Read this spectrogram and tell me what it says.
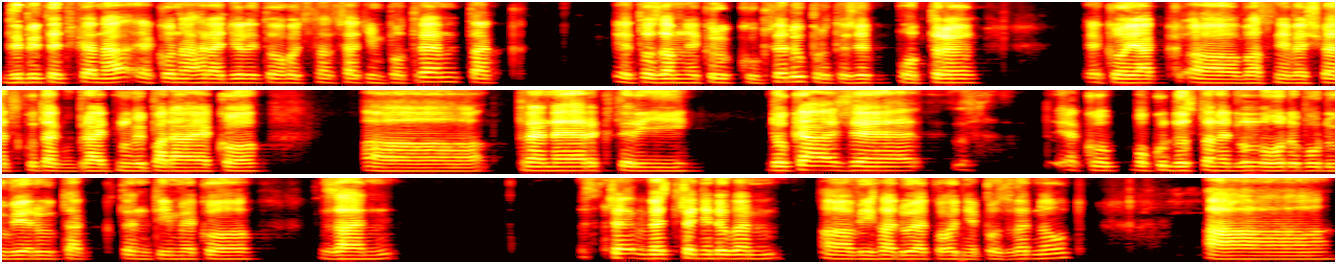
kdyby teďka na, jako nahradili toho Hodgsona třeba tím Potrem, tak je to za mě krok ku předu, protože Potr jako jak uh, vlastně ve Švédsku, tak v Brightonu vypadá jako uh, trenér, který dokáže jako pokud dostane dlouhodobou důvěru, tak ten tým jako za stře- ve střednědobém a, výhledu jako hodně pozvednout. A,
